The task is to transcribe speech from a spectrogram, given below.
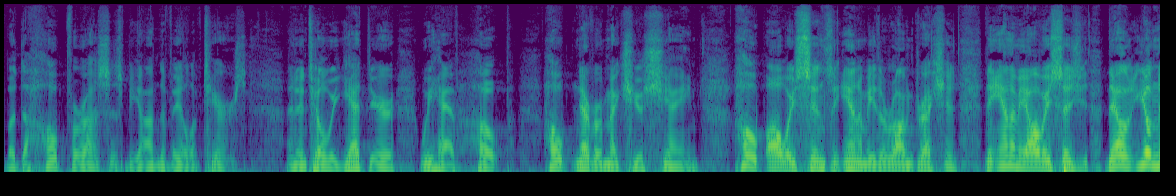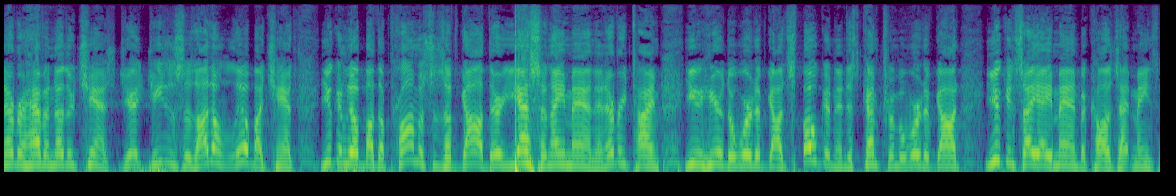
But the hope for us is beyond the veil of tears. And until we get there, we have hope. Hope never makes you ashamed. Hope always sends the enemy the wrong direction. The enemy always says, You'll never have another chance. Je- Jesus says, I don't live by chance. You can live by the promises of God. They're yes and amen. And every time you hear the word of God spoken and it's come from the word of God, you can say amen because that means,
